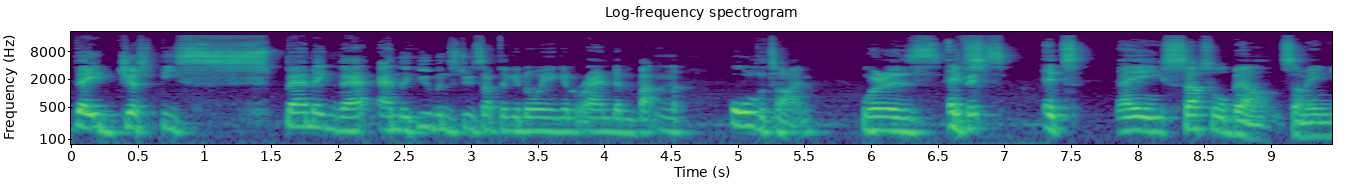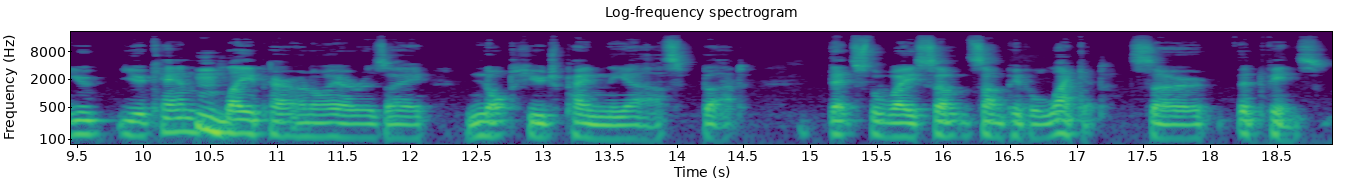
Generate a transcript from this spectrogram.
they'd just be spamming that, and the humans do something annoying and random button all the time. Whereas if it's It's it's a subtle balance. I mean, you you can Hmm. play paranoia as a not huge pain in the ass, but that's the way some some people like it. So it depends.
